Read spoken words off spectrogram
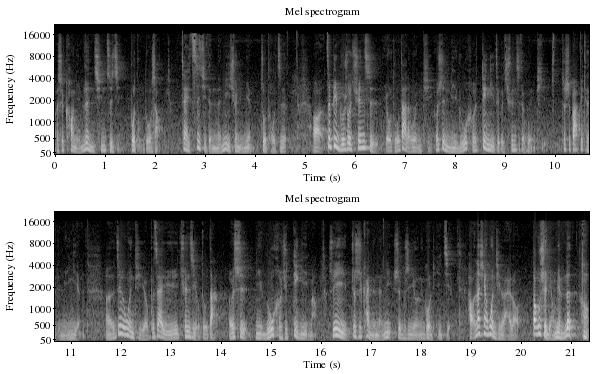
而是靠你认清自己不懂多少。在自己的能力圈里面做投资，啊，这并不是说圈子有多大的问题，而是你如何定义这个圈子的问题。这是巴菲特的名言，呃，这个问题啊不在于圈子有多大，而是你如何去定义嘛。所以就是看你的能力是不是有能够理解。好，那现在问题来了，刀是两面刃。哈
